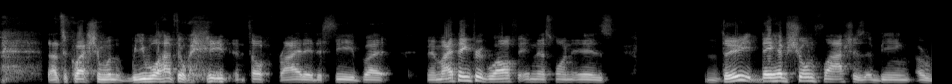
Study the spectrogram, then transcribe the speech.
That's a question we will have to wait until Friday to see. But man, my thing for Guelph in this one is they they have shown flashes of being a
